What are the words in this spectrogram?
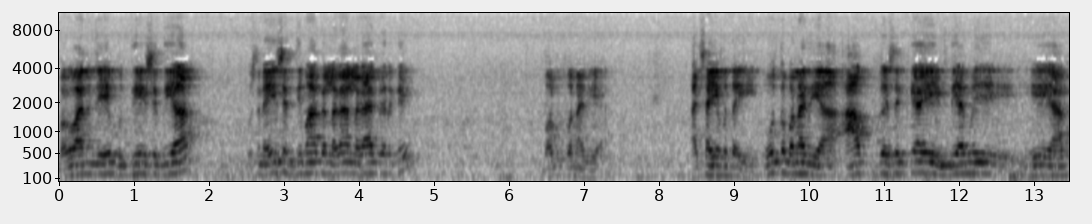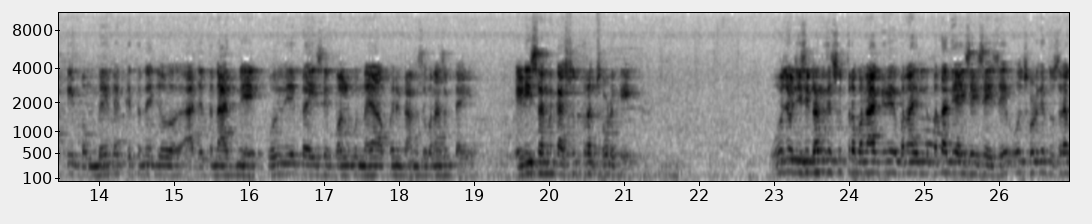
भगवान ने जो है बुद्धि ऐसे दिया उसने ऐसे दिमाग लगा लगा करके बल्ब बना दिया। अच्छा ये बताइए, वो तो बना दिया। आप वैसे क्या ये इंडिया में, ये आपके बम्बई में कितने जो जितना आदमी है, कोई भी एक ऐसे बल्ब नया अपने ढंग से बना सकता है? एडिसन का सूत्र छोड़ के, वो जो जिस ढंग से सूत्र बना के, बना, बता दिया ऐसे ऐसे ऐसे, वो छोड़ के दूसरा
